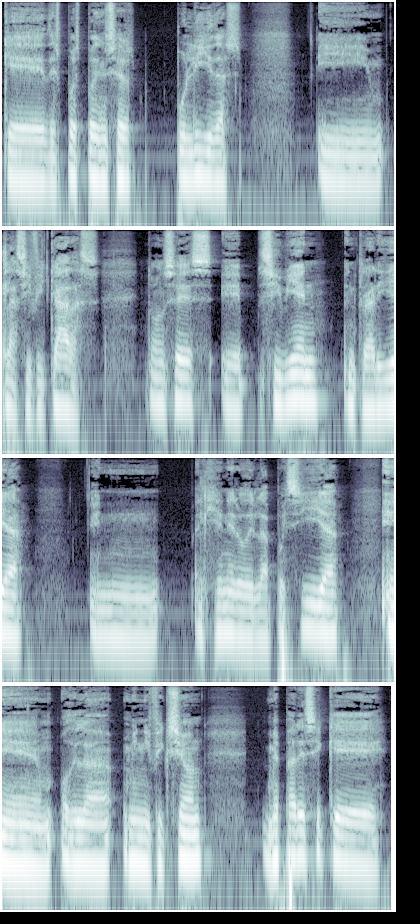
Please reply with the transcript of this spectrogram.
que después pueden ser pulidas y clasificadas. Entonces, eh, si bien entraría en el género de la poesía eh, o de la minificción, me parece que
